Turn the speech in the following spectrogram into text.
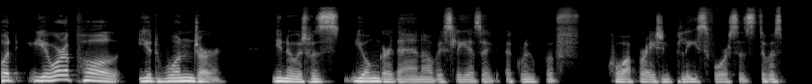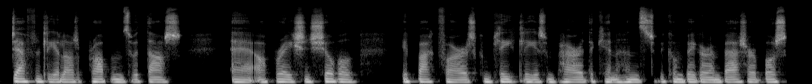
But Europol, you'd wonder, you know, it was younger then, obviously, as a, a group of cooperating police forces. There was definitely a lot of problems with that uh, Operation Shovel. It backfired completely. It empowered the Kinahans to become bigger and better, but.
